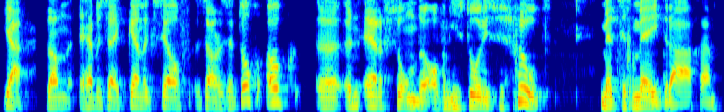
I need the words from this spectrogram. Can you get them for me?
Ja, dan hebben zij kennelijk zelf, zouden zij toch ook uh, een erfzonde of een historische schuld met zich meedragen.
